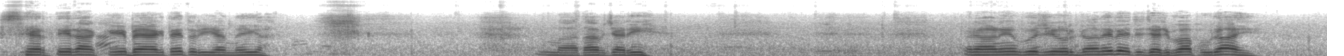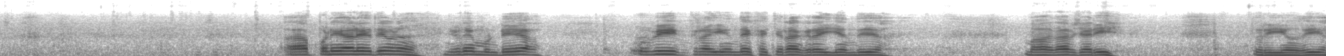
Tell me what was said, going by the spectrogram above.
ਸਿਰ ਤੇ ਰੱਖ ਕੇ ਬੈਗ ਤੇ ਤੁਰੀ ਜਾਂਦੀ ਆ। ਮਾਤਾ ਵਿਚਾਰੀ, ਪੁਰਾਣੇ ਬਜ਼ੁਰਗਾਂ ਦੇ ਵਿੱਚ ਜਜ਼ਬਾ ਪੂਰਾ ਸੀ ਆਪਣੇ ਵਾਲੇ ਤੇ ਹੁਣ ਜਿਹੜੇ ਮੁੰਡੇ ਆ, ਉਹ ਵੀ ਕਰਾਈ ਜਾਂਦੇ, ਖਚਰਾ ਕਰਾਈ ਜਾਂਦੇ ਆ। ਮਾਤਾ ਵਿਚਾਰੀ ਤੁਰੀ ਆਉਂਦੀ ਆ।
